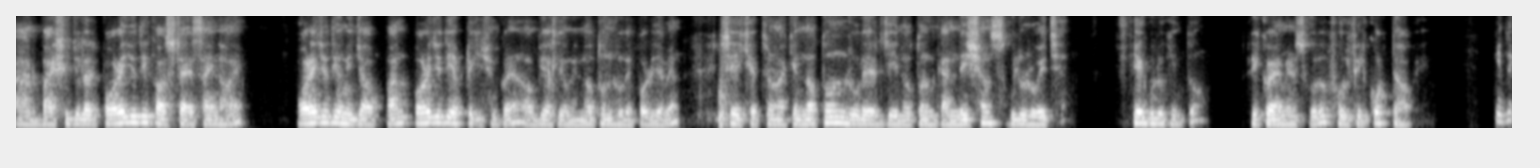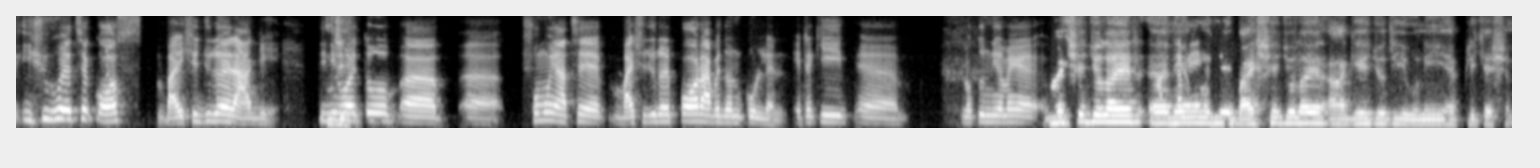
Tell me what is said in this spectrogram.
আর ২২শে জুলাইয়ের পরে যদি কজটা অ্যাসাইন হয়, পরে যদি উনি জব পান, পরে যদি অ্যাপ্লিকেশন করেন, obviously উনি নতুন রুলে পড়ে যাবেন। সেই ক্ষেত্রে ওনাকে নতুন রুলের যে নতুন কন্ডিশনসগুলো রয়েছে, সেগুলো কিন্তু রিকোয়ারমেন্টসগুলো ফুলফিল করতে হবে। কিন্তু ইস্যু হয়েছে কজ ২২শে জুলাইয়ের আগে। তিনি হয়তো সময় আছে ২২শে জুলাইয়ের পর আবেদন করলেন। এটা কি নতুন নিয়মে ২২শে জুলাইয়ের নিয়ম অনুযায়ী ২২শে জুলাইয়ের আগে যদি উনি অ্যাপ্লিকেশন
